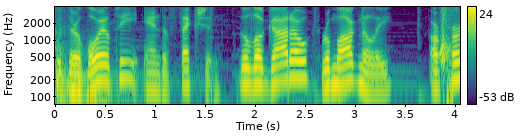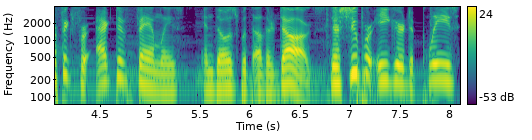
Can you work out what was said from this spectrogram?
with their loyalty and affection. The Legato Romagnoli are perfect for active families and those with other dogs. They're super eager to please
